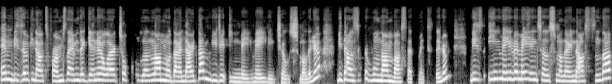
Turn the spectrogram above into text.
hem bizim platformumuzda hem de genel olarak çok kullanılan modellerden biri e-mail, mailing çalışmaları. Birazcık da bundan bahsetmek isterim. Biz e-mail ve mailing çalışmalarında aslında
